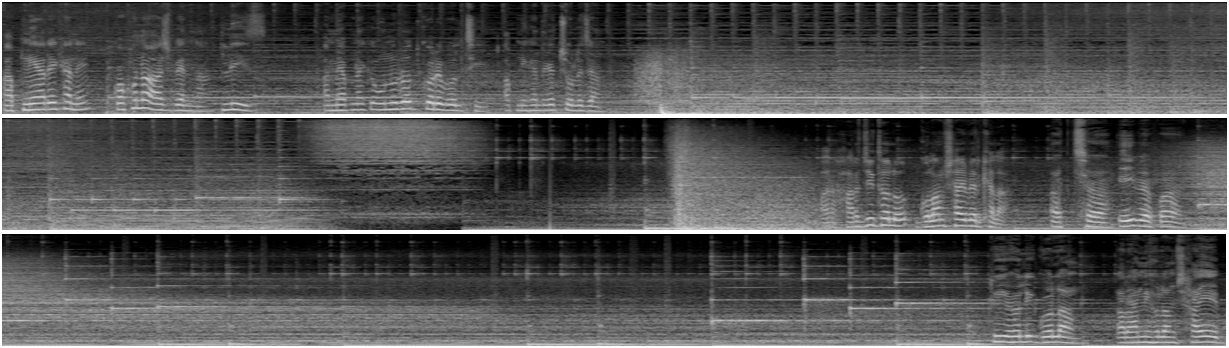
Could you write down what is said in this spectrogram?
আপনি আর এখানে কখনো আসবেন না, প্লিজ। আমি আপনাকে অনুরোধ করে বলছি আপনি এখান থেকে চলে যান। আর হারজিত হলো গোলাম সাহেবের খেলা। আচ্ছা এই ব্যাপার। তুই হলি গোলাম আর আমি হলাম সাহেব।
